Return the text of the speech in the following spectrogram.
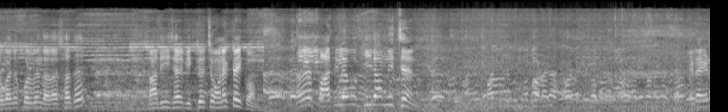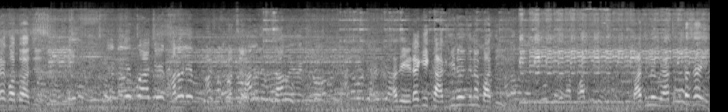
যোগাযোগ করবেন দাদার সাথে। কাঁদি হিসাবে বিক্রি হচ্ছে অনেকটাই কম। তবে পাতিলেবু কী দাম নিচ্ছেন? এটা এটা কত আছে? আচ্ছা। আচ্ছা এটা কি কাগজি রয়েছে না পাতি? পাতিলেবু এত বড় সাইজ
